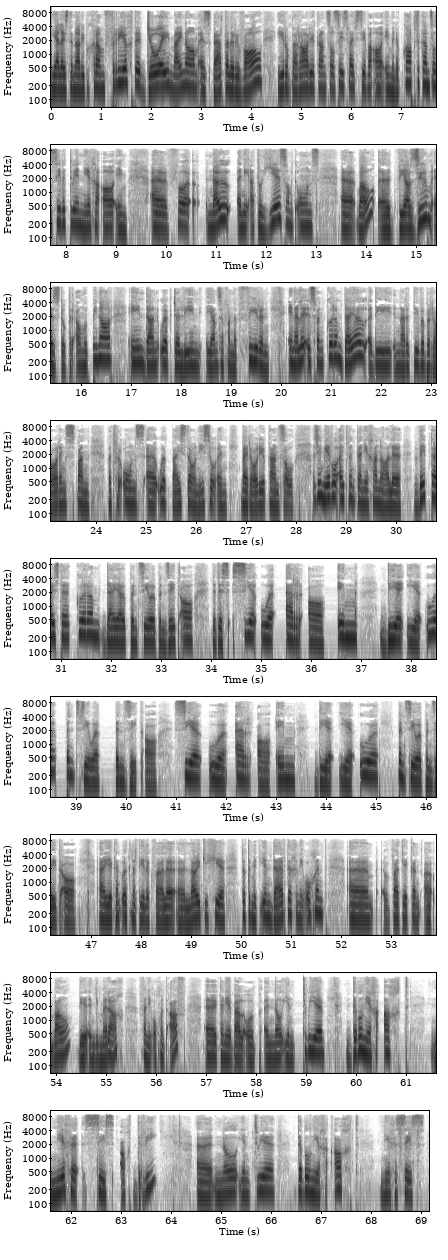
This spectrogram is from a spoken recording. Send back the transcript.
Jy luister na die program Vreugde Joy. My naam is Bertha Leroval hier op Radio Kansel 657 AM en op Kaapse Kansel 729 AM. Uh vir nou in die ateljee saam met ons uh wel uh, via Zoom is Dr Elmo Pinaar en dan ook Jolene Jansen van der Vuren en hulle is van Kurum Duyo uh, die narratiewe beradingsspan wat vir ons uh ook bystaan hierso in by Radio Kansel. As jy meer wil uitvind kan jy gaan na hulle webtuiste kurumduyo.co.za. Dit is C O R A M D E O.co.za. C O R A M D E O .co.za. Uh, jy kan ook natuurlik vir hulle 'n uh, luitjie gee tot en met 1:30 in die oggend. Ehm uh, wat jy kan uh, wel die, in die middag van die oggend af, uh, kan jy bel op 012 998 9683. Uh 012 998 9683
